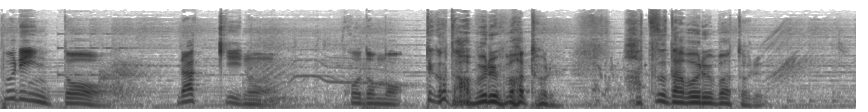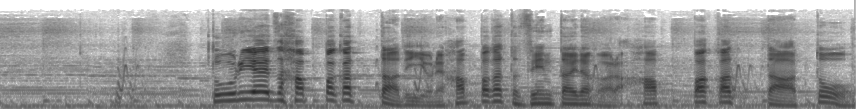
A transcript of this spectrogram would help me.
プリンとラッキーの子供てかダブルバトル。初ダブルバトル。とりあえず葉っぱカッターでいいよね。葉っぱカッター全体だから。葉っぱカッターと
